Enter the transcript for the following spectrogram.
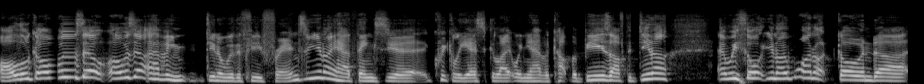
Oh, look, I was out. I was out having dinner with a few friends, and you know how things uh, quickly escalate when you have a couple of beers after dinner. And we thought, you know, why not go and uh,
